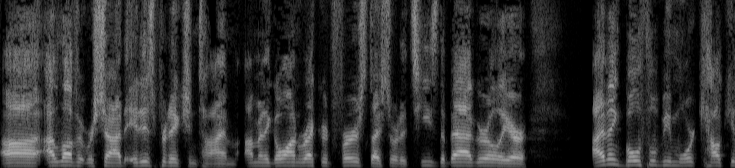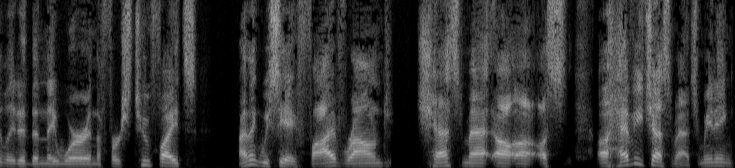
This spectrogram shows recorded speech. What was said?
Uh, I love it, Rashad. It is prediction time. I'm going to go on record first. I sort of teased the bag earlier. I think both will be more calculated than they were in the first two fights. I think we see a five round chess match, uh, uh, a, a heavy chess match, meaning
